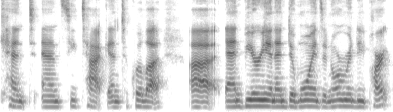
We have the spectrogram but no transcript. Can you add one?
Kent and SeaTac and Tukwila uh, and Burien and Des Moines and Normandy Park.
